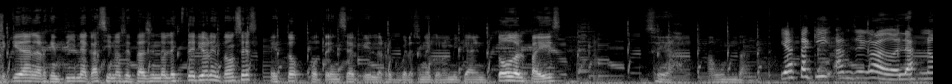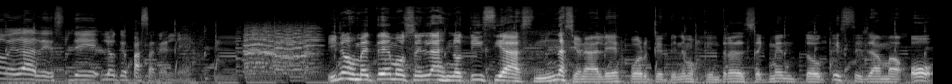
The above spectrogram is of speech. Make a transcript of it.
Se queda en la Argentina, casi no se está yendo al exterior, entonces esto potencia que la recuperación económica en todo el país sea abundante. Y hasta aquí han llegado las novedades de lo que pasa en el NEA. Y nos metemos en las noticias nacionales porque tenemos que entrar al segmento que se llama o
